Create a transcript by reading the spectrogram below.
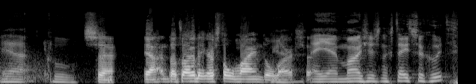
Ja, cool. Dus, ja, dat waren de eerste online dollars. Ja. En je marge is nog steeds zo goed?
